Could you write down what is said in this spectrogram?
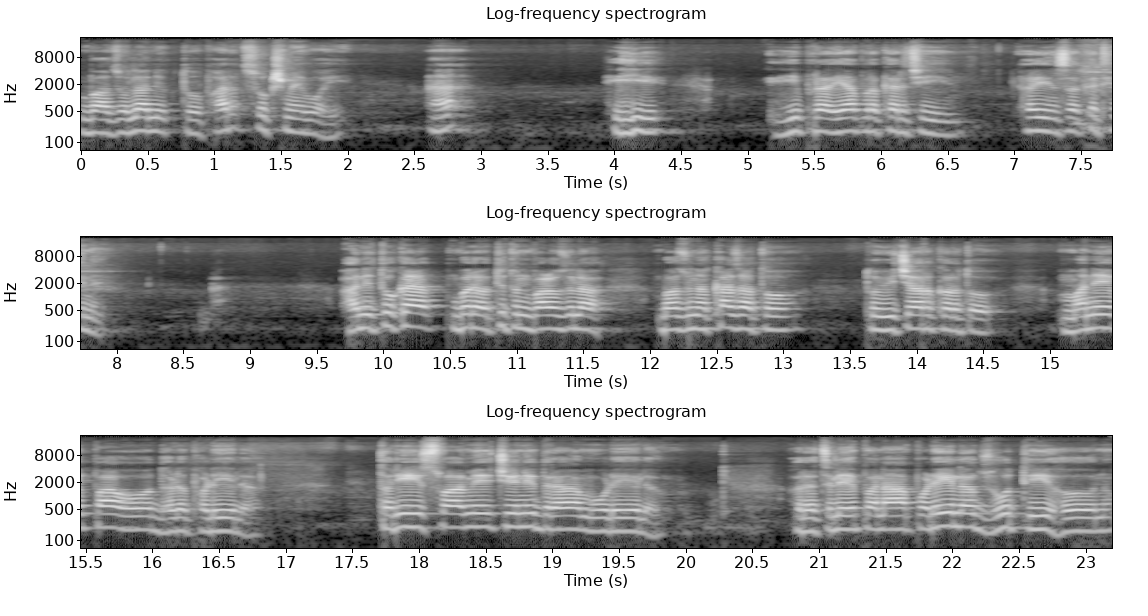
बाजूला निघतो. फारच सूक्ष्म आहे वही. हां ही ही प्र या प्रकारची अहिंसा कठीण आहे. आणि तो काय बरं तिथून बाजूला बाजूला का जातो? तो विचार करतो मने पाहो धडफडील. तरी स्वामीची निद्रा मोडेल. रचलेपणा पडेल झोती हन.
